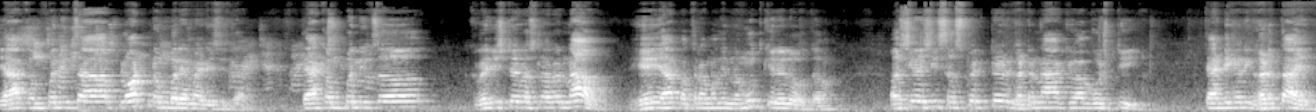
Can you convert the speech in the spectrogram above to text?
या कंपनीचा plot number M I D सीचा त्या कंपनीचं रजिस्टर असणारं नाव हे या पत्रामध्ये नमूद केलेलं होतं. अशी अशी सस्पेक्टेड घटना किंवा गोष्टी त्या ठिकाणी घडत आहेत.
